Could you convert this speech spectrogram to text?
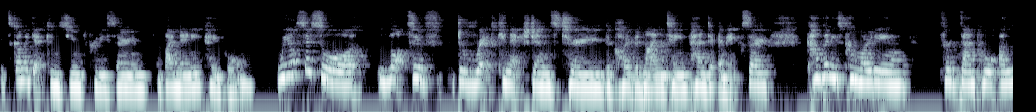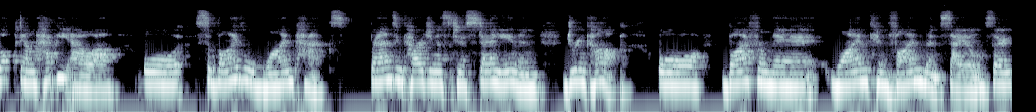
It's going to get consumed pretty soon by many people. We also saw lots of direct connections to the COVID 19 pandemic. So, companies promoting, for example, a lockdown happy hour or survival wine packs, brands encouraging us to stay in and drink up or buy from their wine confinement sale. So,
